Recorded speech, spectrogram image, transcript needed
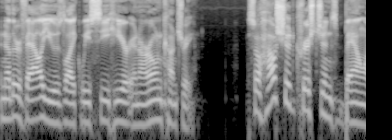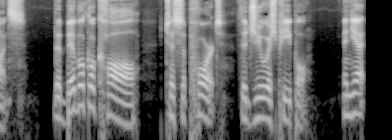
and other values like we see here in our own country. So, how should Christians balance the biblical call to support the Jewish people, and yet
